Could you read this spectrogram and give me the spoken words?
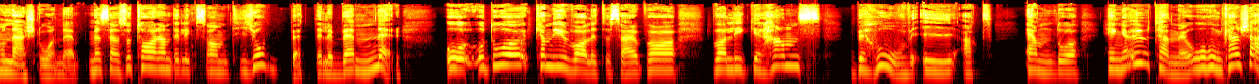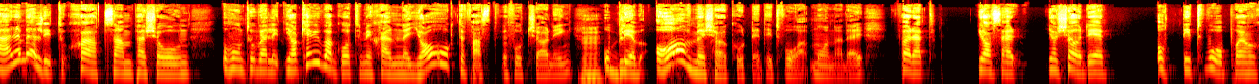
och närstående. Men sen så tar han det liksom till jobbet eller vänner. Och, och då kan det ju vara lite så här, vad, vad ligger hans behov i att ändå hänga ut henne och hon kanske är en väldigt skötsam person och hon tog väldigt, jag kan ju bara gå till mig själv när jag åkte fast för fortkörning och blev av med körkortet i två månader för att jag, så här, jag körde 82 på en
